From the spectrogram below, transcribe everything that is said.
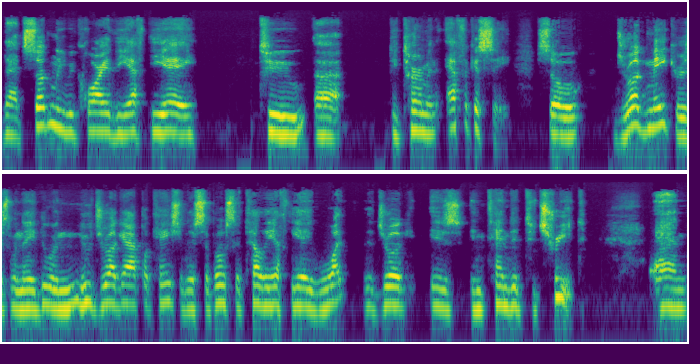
that suddenly required the FDA to uh, determine efficacy. So drug makers, when they do a new drug application, they're supposed to tell the FDA what the drug is intended to treat. And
